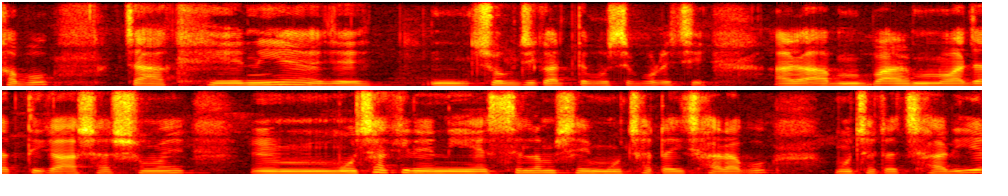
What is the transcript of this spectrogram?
খাব। চা খেয়ে নিয়ে যে সবজি কাটতে বসে পড়েছি। আর বাজার থেকে আসার সময় মোছা কিনে নিয়ে এসেছিলাম সেই মোছাটাই ছাড়াবো। মোছাটা ছাড়িয়ে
